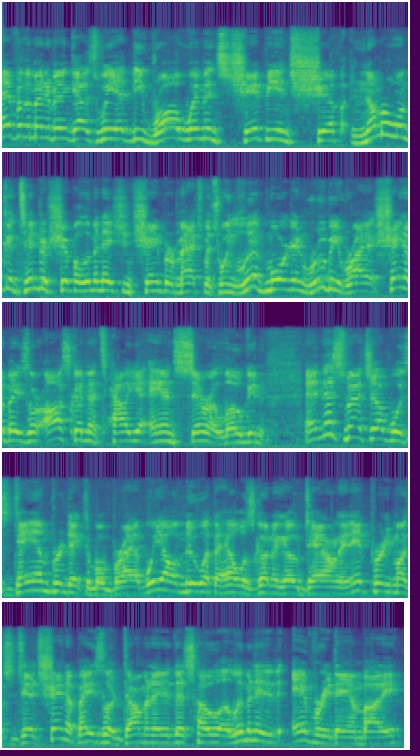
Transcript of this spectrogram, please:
And for the main event, guys, we had the Raw Women's Championship number one contendership elimination chamber match between Liv Morgan, Ruby Riot, Shayna Baszler, Asuka, Natalya, and Sarah Logan. And this matchup was damn predictable, Brad. We all knew what the hell was going to go down, and it pretty much did. Shayna Baszler dominated this hoe, eliminated every damn body,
